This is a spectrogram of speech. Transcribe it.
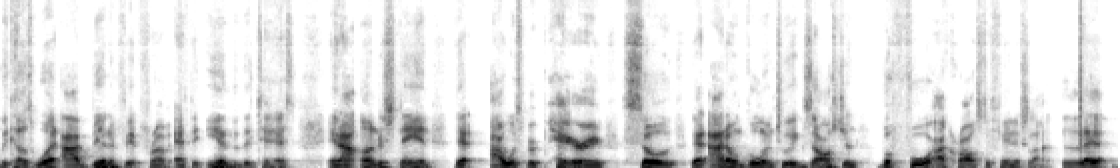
because what I benefit from at the end of the test, and I understand that I was preparing so that I don't go into exhaustion before I cross the finish line. Let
